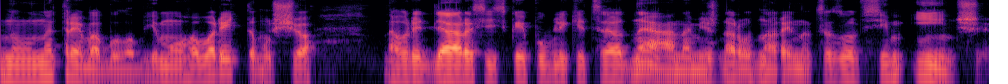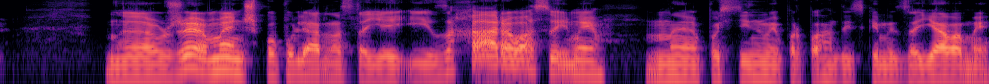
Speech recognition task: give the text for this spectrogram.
ну, не треба було б йому говорити, тому що говорить для російської публіки це одне, а на міжнародну арену це зовсім інше. Е, Вже менш популярна стає і Захарова своїми е, постійними пропагандистськими заявами,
